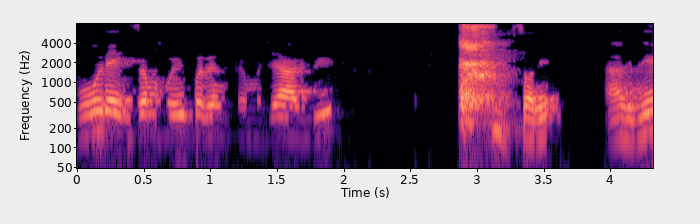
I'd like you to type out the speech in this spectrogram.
बोर्ड एक्झाम होईपर्यंत म्हणजे अगदी सॉरी अगदी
